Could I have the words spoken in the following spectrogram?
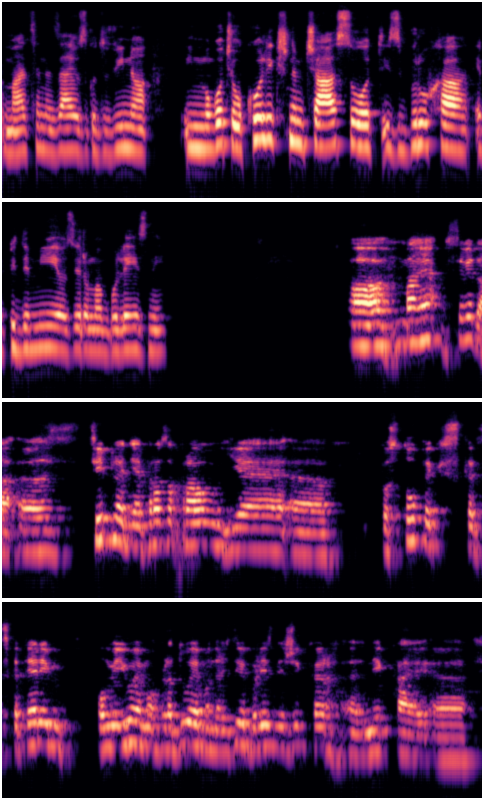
malce nazaj v zgodovino in mogoče v kolikšnem času od izbruha epidemije oziroma bolezni? Uh, je, seveda, uh, cepljenje je uh, postopek, s, s katerim omejujemo, obvladujemo nalezljive bolezni že kar nekaj, uh,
